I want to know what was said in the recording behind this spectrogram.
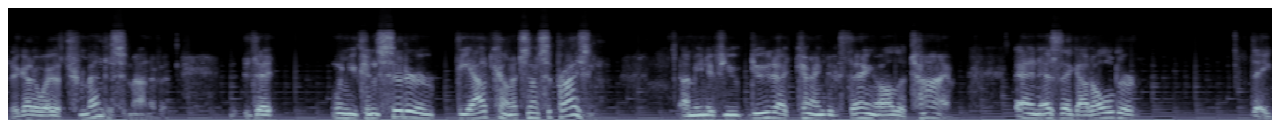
they got away with a tremendous amount of it, that when you consider the outcome, it's not surprising. I mean, if you do that kind of thing all the time, and as they got older, they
